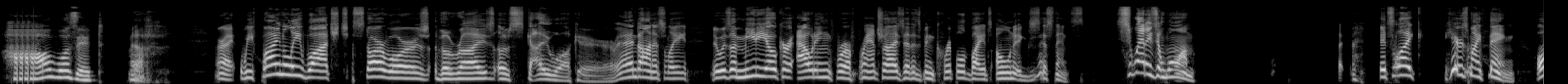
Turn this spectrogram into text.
How was it? Ugh. All right, we finally watched Star Wars The Rise of Skywalker. And honestly, it was a mediocre outing for a franchise that has been crippled by its own existence. Sweaty isn't warm. It's like, here's my thing. All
